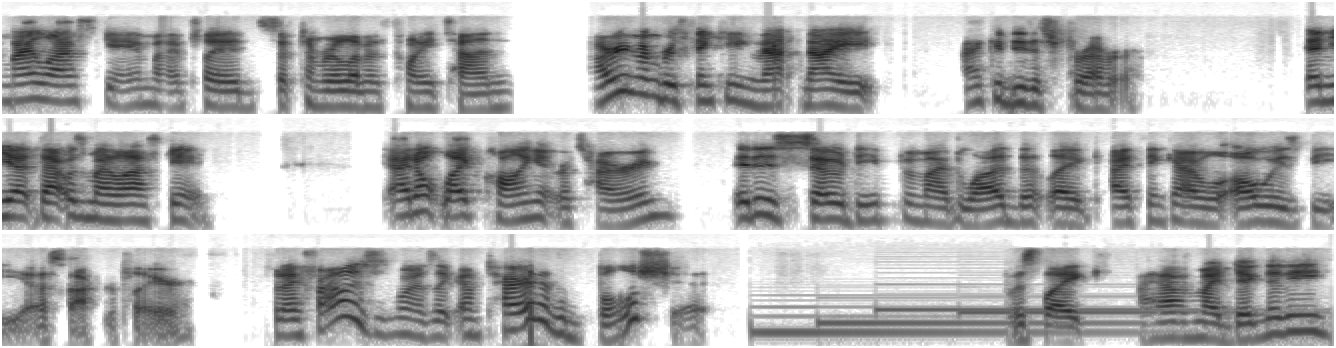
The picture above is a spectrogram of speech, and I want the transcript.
My last game, I played September 11th, 2010. I remember thinking that night, I could do this forever. And yet, that was my last game. I don't like calling it retiring it is so deep in my blood that like I think I will always be a soccer player. But I finally just when I was like, I'm tired of the bullshit. It was like, I have my dignity,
